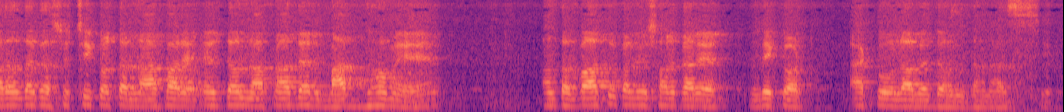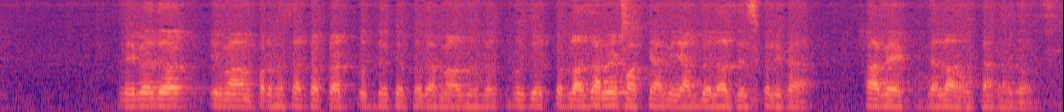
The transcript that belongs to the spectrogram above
অরাধকা সৃষ্টি করতে না পারে, এর জন্য আপনাদের মাধ্যমে অন্তর্বার্তীকালীন সরকারের নিকট আকুল আবেদন জানাচ্ছি নিবেদক ইমাম প্রফেসর ডক্টর উদ্যোগ প্রধান হুজুর কবলাজানের পক্ষে আমি আব্দুল আজিজ খলিফা সাবেক জেলা দারাগঞ্জ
